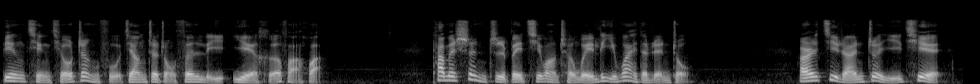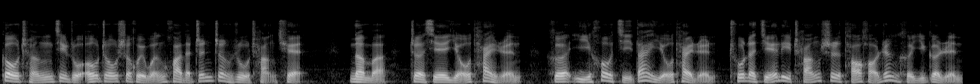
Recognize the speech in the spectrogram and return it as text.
并请求政府将这种分离也合法化。他们甚至被期望成为例外的人种。而既然这一切构成进入欧洲社会文化的真正入场券，那么这些犹太人和以后几代犹太人，除了竭力尝试讨好任何一个人，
